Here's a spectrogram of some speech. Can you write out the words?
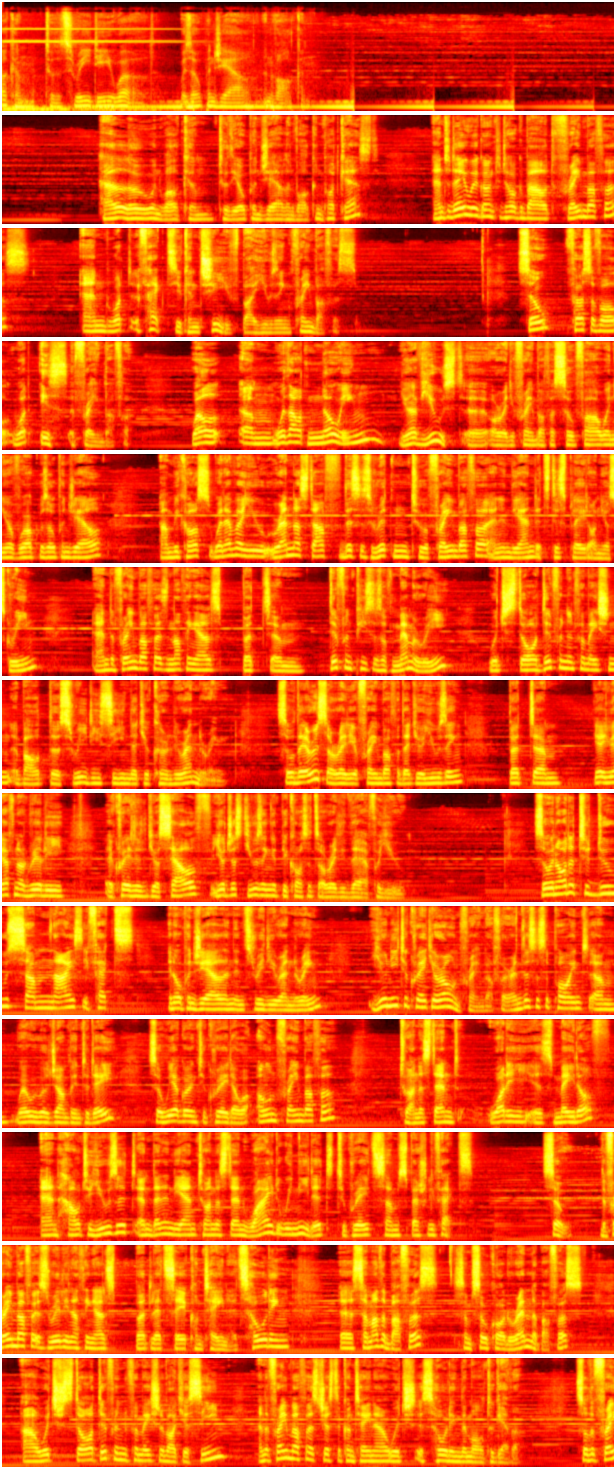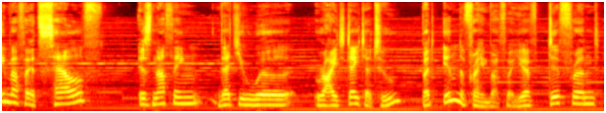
Welcome to the 3D world with OpenGL and Vulkan. Hello and welcome to the OpenGL and Vulkan podcast. And today we're going to talk about frame buffers and what effects you can achieve by using frame buffers. So, first of all, what is a frame buffer? Well, um, without knowing, you have used uh, already frame buffers so far when you have worked with OpenGL. Um, because whenever you render stuff, this is written to a frame buffer and in the end it's displayed on your screen. And the frame buffer is nothing else but um, different pieces of memory which store different information about the 3D scene that you're currently rendering. So there is already a frame buffer that you're using, but um, yeah, you have not really uh, created it yourself, you're just using it because it's already there for you. So in order to do some nice effects in OpenGL and in 3D rendering, you need to create your own frame buffer. And this is a point um, where we will jump in today. So we are going to create our own frame buffer to understand what he is made of and how to use it and then in the end to understand why do we need it to create some special effects. So the frame buffer is really nothing else but let's say a container. It's holding uh, some other buffers, some so-called render buffers, uh, which store different information about your scene and the frame buffer is just a container which is holding them all together. So the frame buffer itself is nothing that you will write data to, but in the frame buffer you have different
